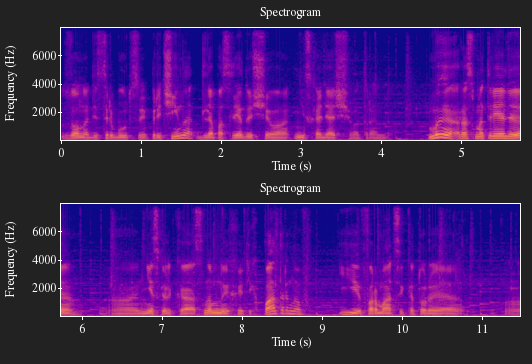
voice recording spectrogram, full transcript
Зона дистрибуции причина для последующего нисходящего тренда. Мы рассмотрели э, несколько основных этих паттернов и формаций, которые э,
